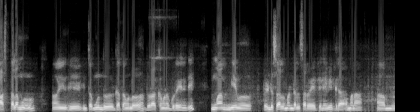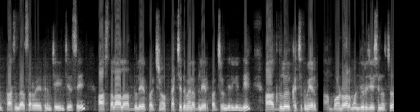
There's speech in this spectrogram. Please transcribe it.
ఆ స్థలము ఇంతకుముందు గతంలో దురాక్రమణకు గురైనది. మా మేము రెండుసార్లు మండల సర్వే అయితేనేమి గ్రా మన తహసీల్దార్ సర్వే అయితేనేమి చేయించేసి ఆ స్థలాల అద్దులు ఏర్పరచడం ఖచ్చితమైన అద్దులు ఏర్పరచడం జరిగింది. ఆ అద్దులు ఖచ్చితమైన కాంపౌండ్ వాళ్ళు మంజూరు చేసినచ్చు.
